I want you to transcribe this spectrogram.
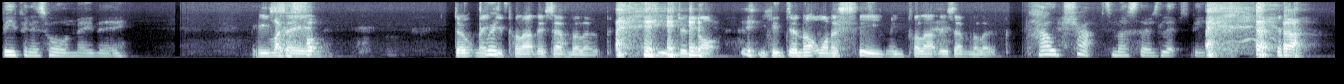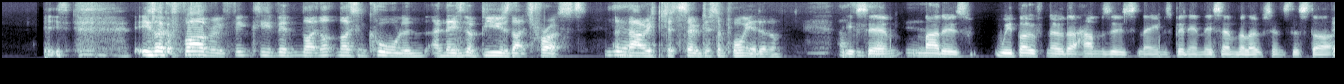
beeping his horn maybe. He's Like saying, fo- don't make me pull out this envelope. You do not, you do not want to see me pull out this envelope. How chapped must those lips be? he's, he's like a father who thinks he's been like not nice and cool and, and they've abused that trust Yeah. and now he's just so disappointed in them. That's It's um, exactly it. Matters. We both know that Hamza's name's been in this envelope since the start.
